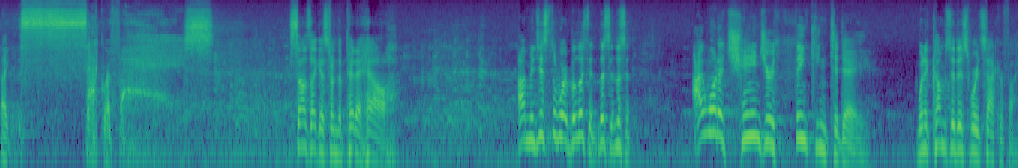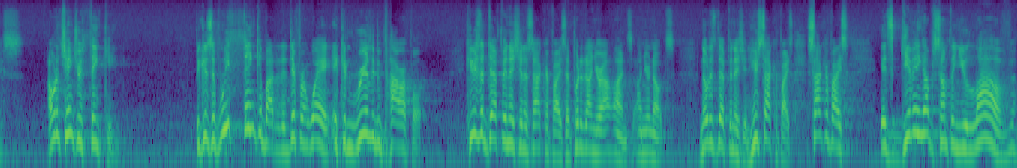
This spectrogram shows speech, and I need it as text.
Like sacrifice. Sounds like it's from the pit of hell. I mean, just the word. But listen, listen, listen. I want to change your thinking today when it comes to this word sacrifice. I want to change your thinking. Because if we think about it a different way, it can really be powerful. Here's a definition of sacrifice. I put it on your outlines, on your notes. Notice definition. Here's sacrifice. Sacrifice is giving up something you love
